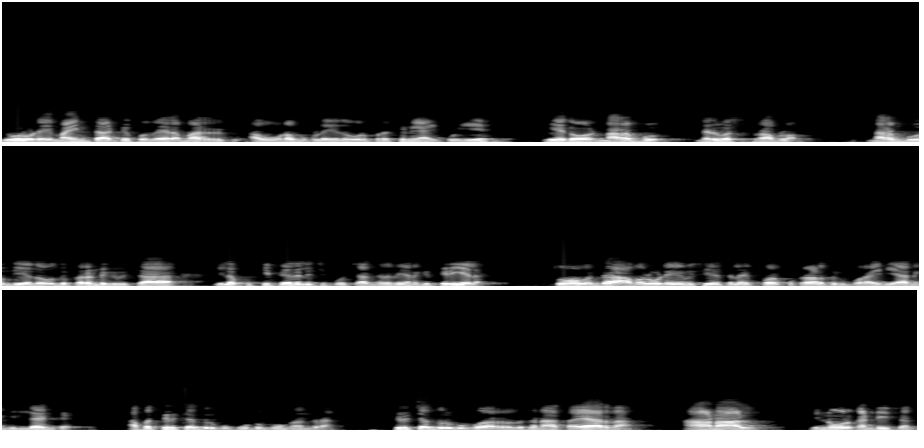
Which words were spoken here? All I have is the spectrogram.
இவளுடைய மைண்ட் தாட்டு இப்போ வேறு மாதிரி இருக்குது அவள் உடம்புக்குள்ளே ஏதோ ஒரு பிரச்சனையாகி போய் ஏதோ நரம்பு நர்வஸ் ப்ராப்ளம் நரம்பு வந்து ஏதோ வந்து பிறண்டுக்கிருச்சா இல்லை புத்தி பேதலிச்சு போச்சாங்கிறது எனக்கு தெரியலை. ஸோ வந்து அவளுடைய விஷயத்தில் இப்போ குற்றாலத்துக்கு போகிற ஐடியா எனக்கு இல்லைன்ட்டு. அப்போ திருச்செந்தூருக்கு கூட்டு போங்கங்கிறான் திருச்செந்தூருக்கு போடுறதுக்கு நான் தயார் தான் ஆனால் இன்னொரு கண்டிஷன்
